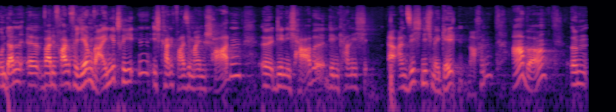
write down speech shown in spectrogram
Und dann äh, war die Frage, Verjährung war eingetreten. Ich kann quasi meinen Schaden, äh, den ich habe, den kann ich äh, an sich nicht mehr geltend machen. Aber ähm,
